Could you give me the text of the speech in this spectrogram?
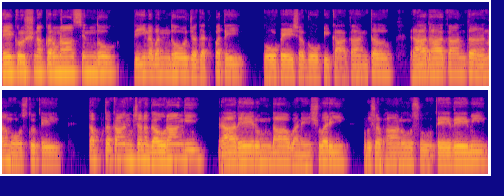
हे कृष्ण करुणा सिंधो दीनबंधो गोपेश गोपिकांत राधाकांत नमोस्तुते तप्त कांचन गौरांगी राधे वृंदावनेश्वरी वृषभानुसूते देवी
